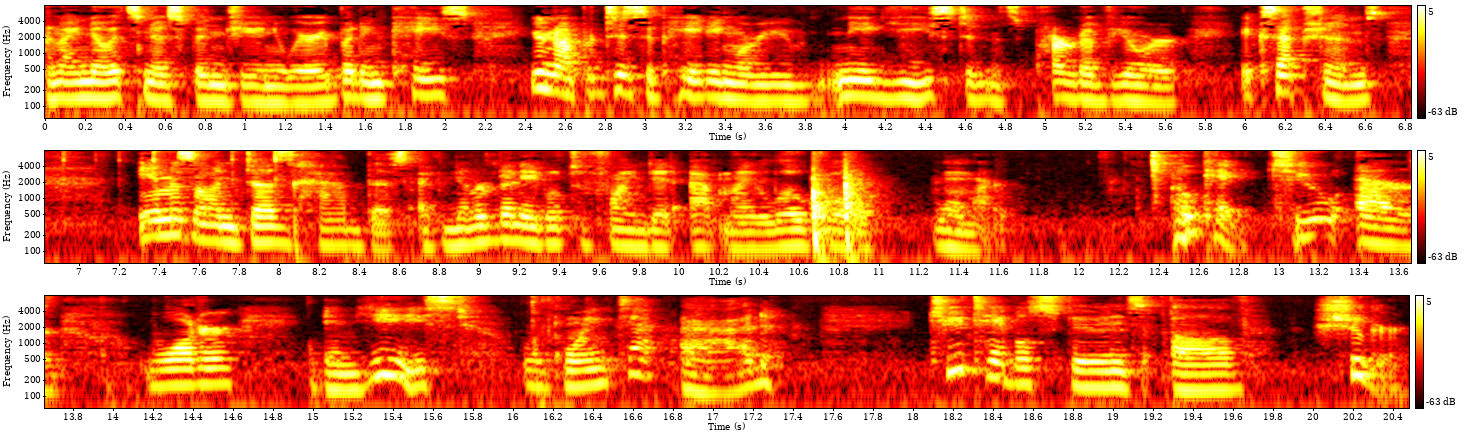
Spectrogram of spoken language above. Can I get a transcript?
and I know it's no spend January, but in case you're not participating or you need yeast and it's part of your exceptions, Amazon does have this. I've never been able to find it at my local Walmart. Okay, to our water and yeast, we're going to add two tablespoons of sugar.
